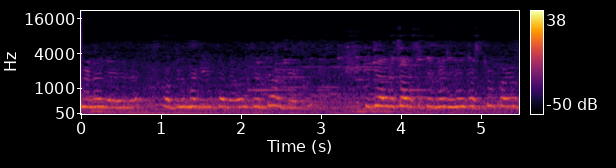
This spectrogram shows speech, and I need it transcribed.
ಮನೆಯಲ್ಲ ಒಬ್ಬಳು ಮಗಳಿದ್ದಾರೆ ಅವಳು ದುಡ್ಡು ಆಗಬೇಕು ಇದೆರಡು ಸಾವಿರ ಸಿಕ್ಕಿದ್ರೆ ನನಗೆ ಎಷ್ಟು ಉಪಯೋಗ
